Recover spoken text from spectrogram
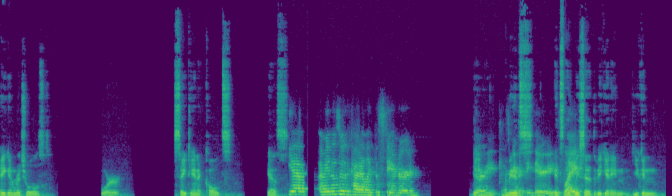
pagan rituals or satanic cults. Yes. yeah, I mean, those are the kind of like the standard Yeah. theory, I mean, it's- theory. It's like, we said at the beginning. You can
